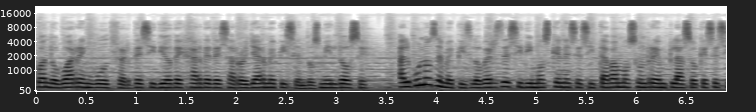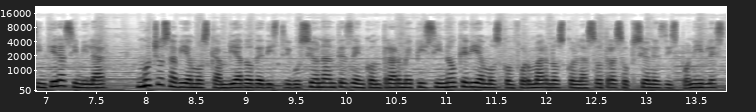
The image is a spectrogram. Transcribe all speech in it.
cuando Warren Woodford decidió dejar de desarrollar MEPIS en 2012, algunos de MEPIS lovers decidimos que necesitábamos un reemplazo que se sintiera similar, muchos habíamos cambiado de distribución antes de encontrar MEPIS y no queríamos conformarnos con las otras opciones disponibles,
